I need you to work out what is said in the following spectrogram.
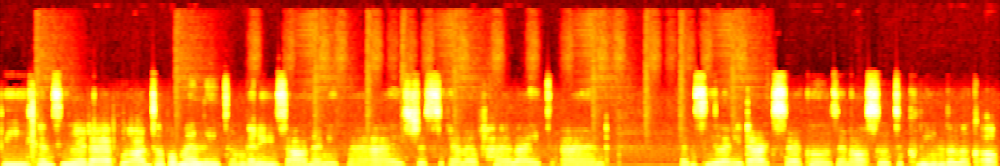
the concealer that I put on top of my lids. I'm going to use that underneath my eyes just to kind of highlight and conceal any dark circles and also to clean the look up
